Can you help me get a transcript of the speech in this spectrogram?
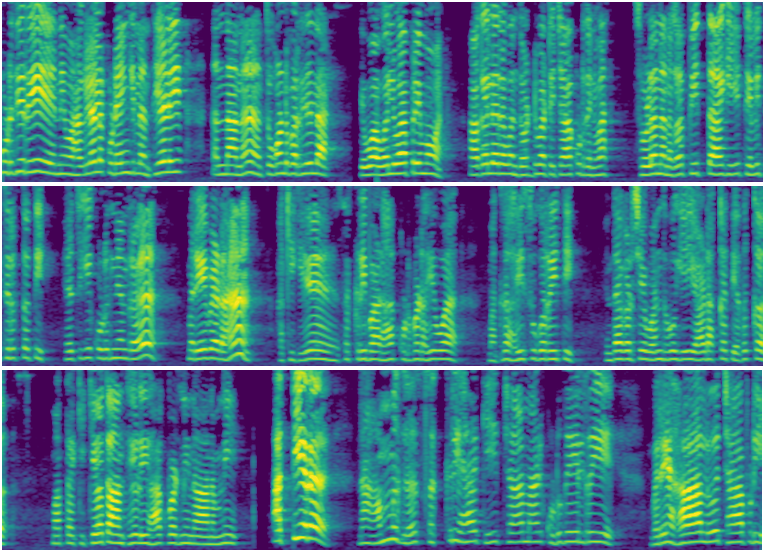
ಕುಡ್ದಿರಿ, ನೀವು ಹಗಲೆಲ್ಲ ಕುಡಿಯಂಗಿಲ್ಲ ಅಂತ ಹೇಳಿ ನಾನು ತಗೊಂಡು ಬರ್ಲಿಲ್ಲ. ಇವ ಒಲ್ವಾ ಪ್ರೇಮವ ಹಗಲರ ಒಂದು ದೊಡ್ಡ ಬಾಟಿ ಚಾ ಕುಡ್ದಿನವ. ಸುಳ್ಳ ನನಗ ಪಿತ್ತಾಗಿ ತಲೆ ತಿರುಗ್ತತಿ. ಹೆಚ್ಚಿಗೆ ಕುಡಿದ್ನಿ ಅಂದ್ರೆ ಮರೆಯಬೇಡ ಆಕಿಗೆ ಸಕ್ರಿ ಬಾಳ ಹಾಕಿ ಕೊಡ್ಬೇಡ ಇವ ಮೊದ್ಲು ಹೈ ಸುಗರ್ ಐತಿ. ಹಿಂದಾಗಡ್ಸಿ ಒಂದು ಹೋಗಿ ಎರಡು ಹಾಕತಿ ಅದಕ್ಕೆ. ಮತ್ತೆ ಆಕಿ ಕೇಳ್ತಾ ಅಂತ ಹೇಳಿ ಹಾಕ್ಬೇಡ್ನಿ ನಾ ನಮ್ಮಿ ಅತ್ತಿಯರ, ನಾ ಅಮ್ಮಗೆ ಸಕ್ರಿ ಹಾಕಿ ಚಾ ಮಾಡಿ ಕುಡುದೇ ಇಲ್ರಿ. ಬರೀ ಹಾಲು, ಚಾ ಪುಡಿ.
